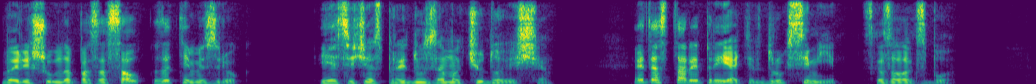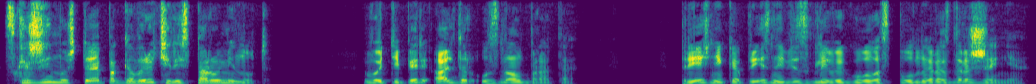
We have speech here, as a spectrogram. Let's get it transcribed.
Берри шумно пососал, затем изрек. «Я сейчас пройду замок чудовища». «Это старый приятель, друг семьи», — сказал Аксбо. «Скажи ему, что я поговорю через пару минут». Вот теперь Альдер узнал брата. Прежний капризный визгливый голос полный раздражения.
